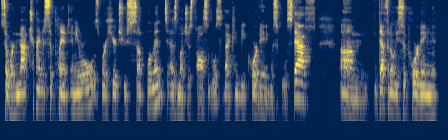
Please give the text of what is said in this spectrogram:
So we're not trying to supplant any roles. We're here to supplement as much as possible. So that can be coordinating with school staff, um, definitely supporting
